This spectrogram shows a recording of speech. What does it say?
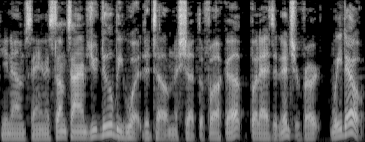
You know what I'm saying? And sometimes you do be wanting to tell them to shut the fuck up, but as an introvert, we don't.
